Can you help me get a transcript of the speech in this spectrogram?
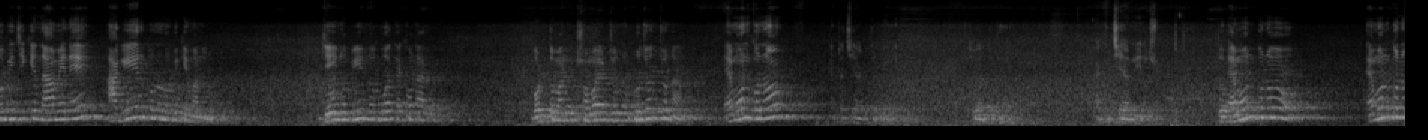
নবীজিকে না মেনে আগের কোনো নবীকে মানল যেই নবীর নবুয়াত এখন আর বর্তমান সময়ের জন্য প্রযোজ্য না, এমন কোনো একটা চেয়ার দেবে চেয়ার। একটা চেয়ার নিয়ে আসো তো এমন কোনো এমন কোনো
